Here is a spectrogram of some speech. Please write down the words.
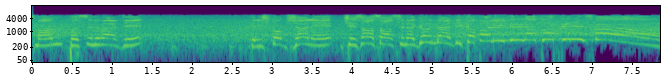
Griezmann pasını verdi. Christophe Jale ceza sahasına gönderdi. Kafayla indirilen top Griezmann.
